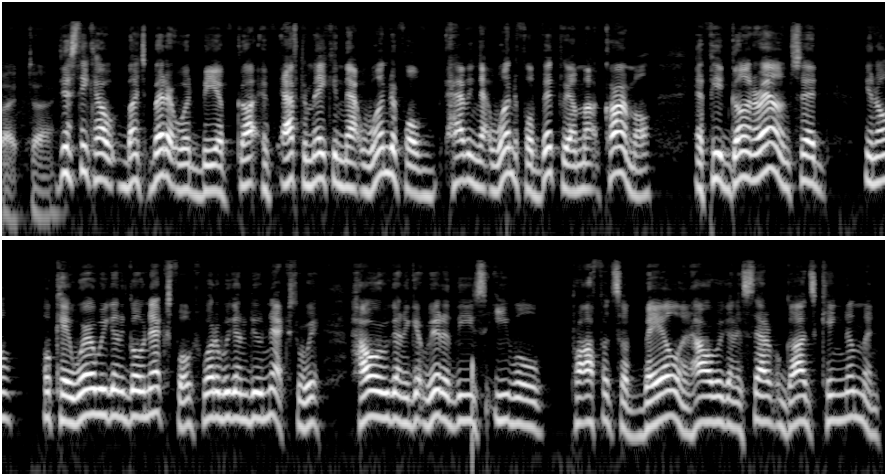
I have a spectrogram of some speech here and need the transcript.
But uh, Just think how much better it would be if, God, if after making that wonderful, having that wonderful victory on Mount Carmel, if he'd gone around and said, you know, okay, where are we going to go next, folks? What are we going to do next? Are we, how are we going to get rid of these evil prophets of Baal, and how are we going to set up God's kingdom, and,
